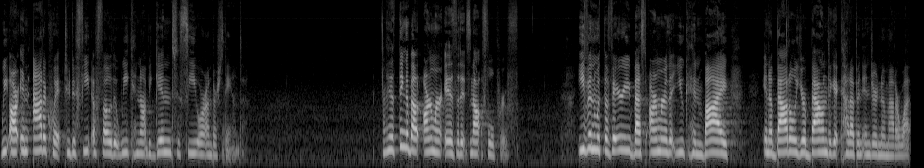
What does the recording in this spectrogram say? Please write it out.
We are inadequate to defeat a foe that we cannot begin to see or understand. And the thing about armor is that it's not foolproof. Even with the very best armor that you can buy in a battle, you're bound to get cut up and injured no matter what.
